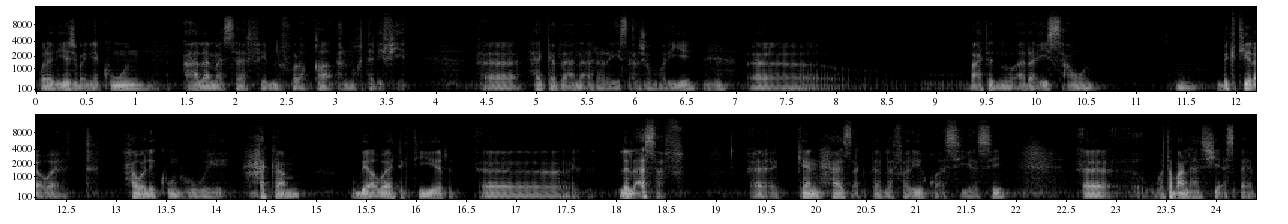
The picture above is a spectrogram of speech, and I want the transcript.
والذي يجب أن يكون على مسافة من الفرقاء المختلفين. هكذا أنا ارى رئيس الجمهوريه آه بعتقد إنه الرئيس عون بكثير أوقات حاول يكون هو حكم وبأوقات كتير آه للأسف آه كان حاز أكثر لفريقه السياسي. آه وطبعا لهذا الشيء أسباب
